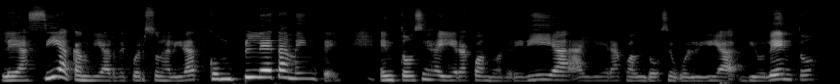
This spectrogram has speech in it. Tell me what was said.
le hacía cambiar de personalidad completamente. Entonces ahí era cuando agredía, ahí era cuando se volvía violento,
